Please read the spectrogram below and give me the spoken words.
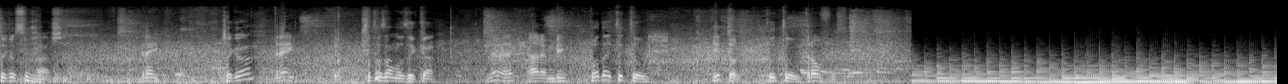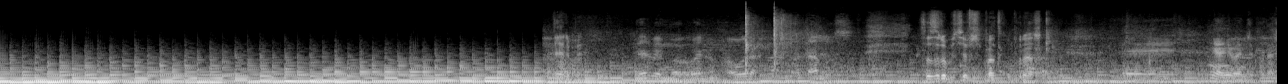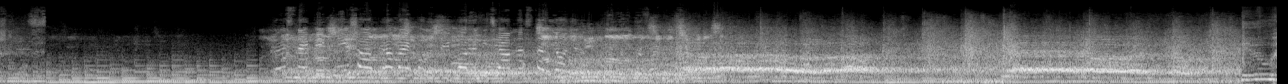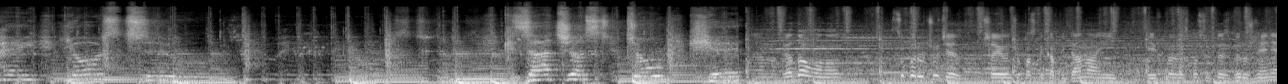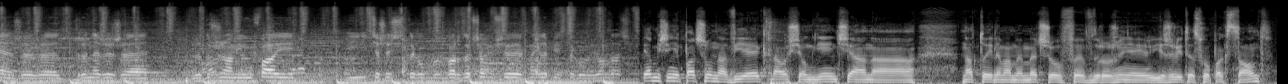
Czego słuchasz? Drake. Czego? Drake. Co to za muzyka? Nie wiem. R&B. Podaj tytuł. Tytuł. Tytuł. Trophies. Derby. Derby muy bueno, ahora matamos. Co zrobicie w przypadku porażki? Nie, nie będzie porażki. To jest najpiękniejsza oprawa, jaką do tej pory widziałam na stadionie. You hate yours too. Cause I just don't care. Wiadomo, no super uczucie przejąć opaskę kapitana i, i w pewien sposób to jest wyróżnienie, że, że trenerzy, że, że drużyna mi ufa i, i cieszę się z tego bardzo, chciałbym się jak najlepiej z tego wywiązać. Ja bym się nie patrzył na wiek, na osiągnięcia, na, na to, ile mamy meczów w drużynie, jeżeli to jest chłopak stąd.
